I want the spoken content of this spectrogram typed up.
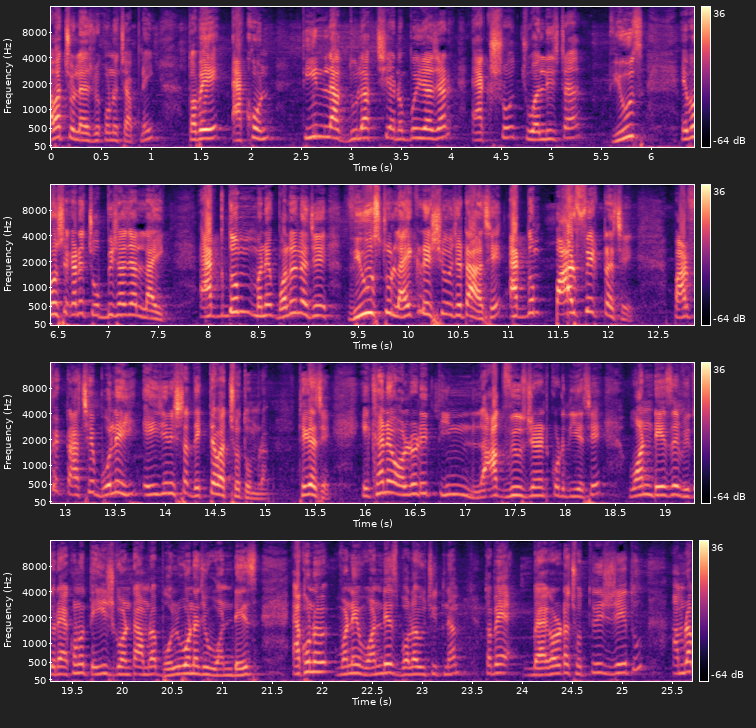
আবার চলে আসবে, কোনো চাপ নেই। তবে এখন তিন লাখ, দু লাখ ছিয়ানব্বই হাজার একশো চুয়াল্লিশটা ভিউজ এবং সেখানে চব্বিশ হাজার লাইক একদম মানে বলে না যে ভিউজ টু লাইক রেশিও যেটা আছে, একদম পারফেক্ট আছে। পারফেক্ট আছে বলেই এই জিনিসটা দেখতে পাচ্ছ তোমরা, ঠিক আছে? এখানে অলরেডি তিন লাখ ভিউজ জেনারেট করে দিয়েছে ওয়ান ডেজের ভিতরে এখনও তেইশ ঘণ্টা আমরা বলব না যে ওয়ান ডেজ এখনও মানে ওয়ান ডেজ বলা উচিত না, তবে এগারোটা ছত্রিশ যেহেতু, আমরা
